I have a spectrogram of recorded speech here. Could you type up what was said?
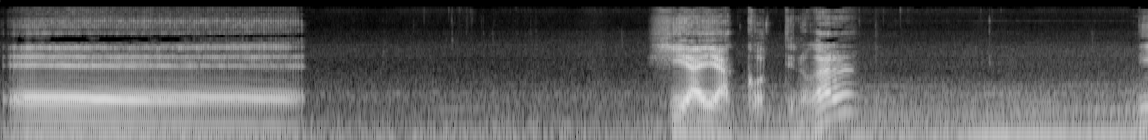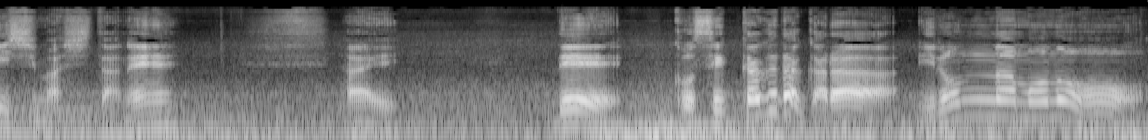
えー、冷ややっこっていうのかな？にしましたね。はい。で、こう、せっかくだから、いろんなものを、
